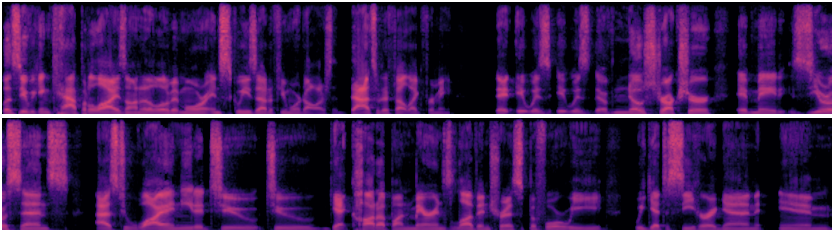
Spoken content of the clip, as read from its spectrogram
Let's see if we can capitalize on it a little bit more and squeeze out a few more dollars. That's what it felt like for me. It, it was it was of no structure. It made zero sense as to why I needed to to get caught up on Merrin's love interest before we we get to see her again in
